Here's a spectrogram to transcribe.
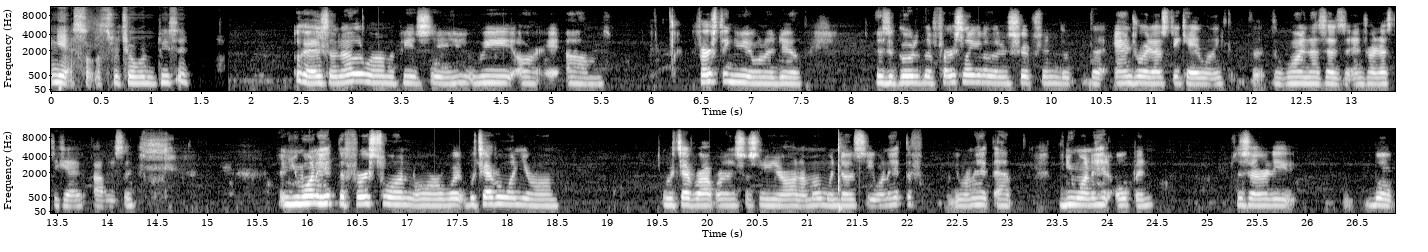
yeah, so let's switch over to the PC. Okay, so now that we're on the PC, we are, um, first thing you want to do is to go to the first link in the description, the, the Android SDK link, the, the one that says Android SDK, obviously. And you want to hit the first one, or wh whichever one you're on, whichever operating system you're on. I'm on Windows, so you want to hit the you want to hit that. You want to hit open. I already, well,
